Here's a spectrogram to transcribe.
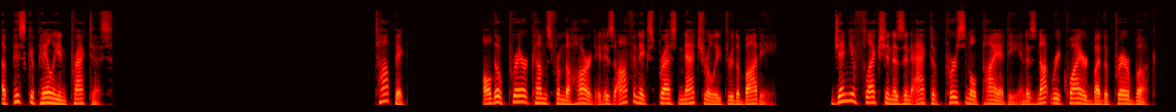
Episcopalian practice Topic. Although prayer comes from the heart it is often expressed naturally through the body. Genuflection is an act of personal piety and is not required by the prayer book.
